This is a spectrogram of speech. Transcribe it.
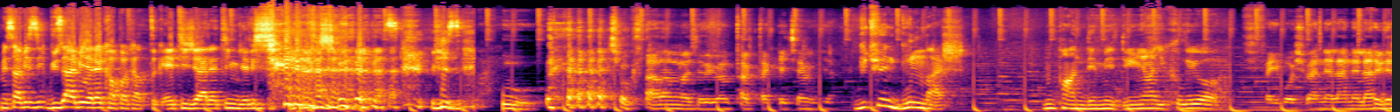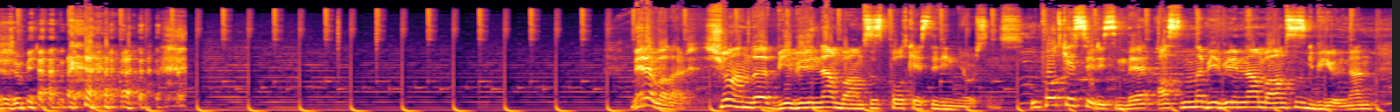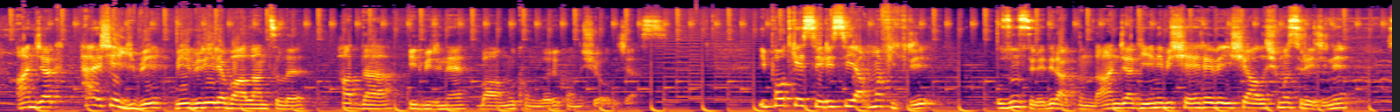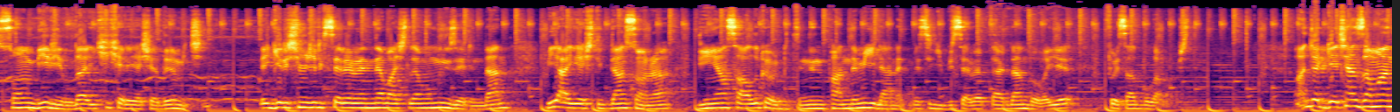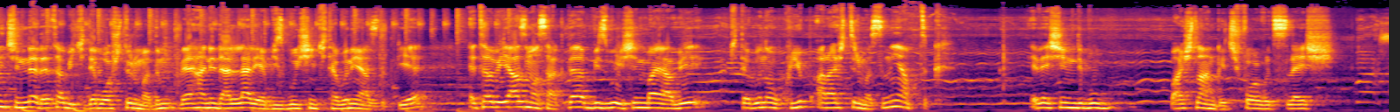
Mesela biz güzel bir yere kapak attık. E-ticaretin gelişini Biz. Çok sağlam başladık. Ben tak tak geçemeyeceğim. bütün bunlar bu pandemi, dünya yıkılıyor. FIFA'yı boş ver neler neler veririm yani. Merhabalar. Şu anda birbirinden bağımsız podcast'i dinliyorsunuz. Bu podcast serisinde aslında birbirinden bağımsız gibi görünen ancak her şey gibi birbiriyle bağlantılı hatta birbirine bağımlı konuları konuşuyor olacağız. Bir podcast serisi yapma fikri uzun süredir aklımda ancak yeni bir şehre ve işe alışma sürecini son bir yılda iki kere yaşadığım için ve girişimcilik serüvenine başlamamın üzerinden bir ay geçtikten sonra Dünya Sağlık Örgütü'nün pandemi ilan etmesi gibi sebeplerden dolayı fırsat bulamamıştım. Ancak geçen zaman içinde de tabii ki de boş durmadım ve hani derler ya biz bu işin kitabını yazdık diye. E tabi yazmasak da biz bu işin bayağı bir kitabını okuyup araştırmasını yaptık. E ve şimdi bu başlangıç forward slash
